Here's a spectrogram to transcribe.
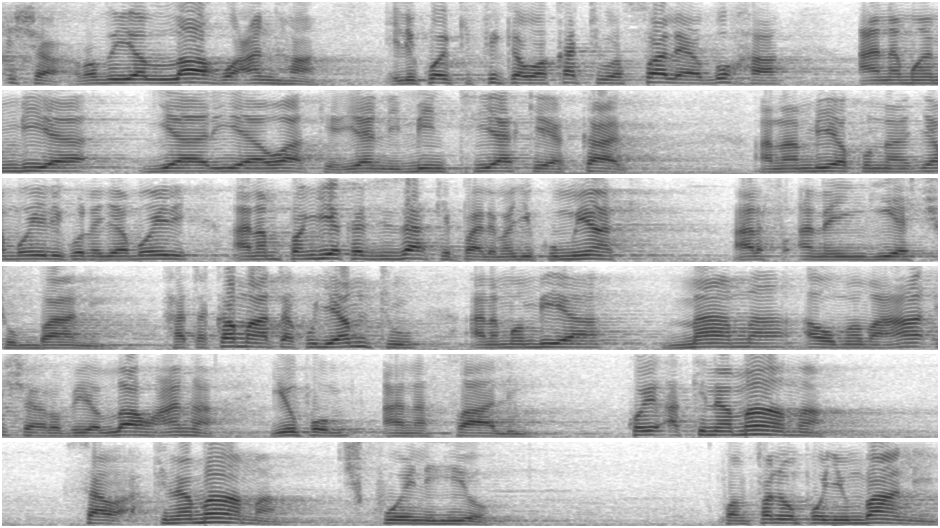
aisha radhiyallahu anha ilikuwa ikifika wakati wa swala ya dhuha, anamwambia jaria wake yani binti yake ya kazi. Anaambia kuna jambo hili kuna jambo hili. Anampangia kazi zake pale majukumu yake. Alafu anaingia chumbani. Hata kama atakuja mtu anamwambia mama au mama aisha radhiallahu anha yupo anasali. Kwa hiyo akina mama sawa akina mama chukueni hiyo. Kwa mfano upo nyumbani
